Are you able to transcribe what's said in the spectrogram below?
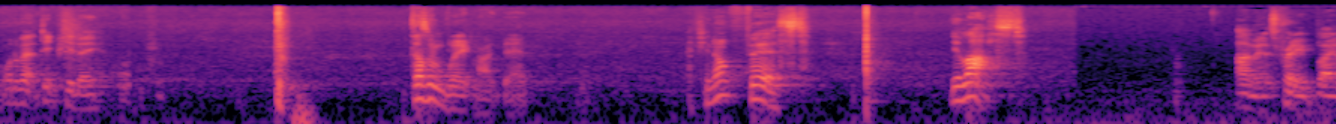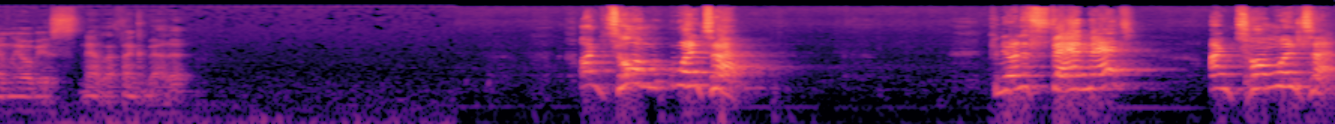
What about deputy? Doesn't work like that. If you're not first, you're last. I mean, it's pretty blatantly obvious now that I think about it. I'm Tom Winter! Can you understand that? I'm Tom Winter!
